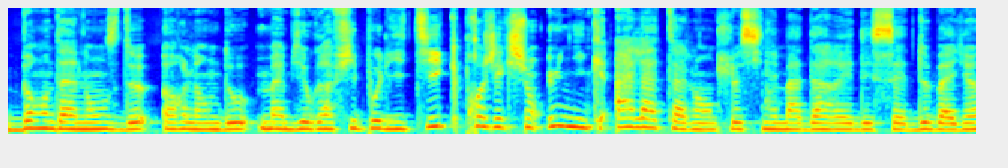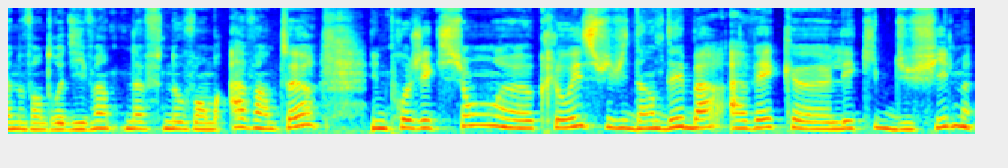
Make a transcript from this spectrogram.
Bande-annonce de Orlando, ma biographie politique, projection unique à la Talente, le cinéma d'art et d'essai de Bayonne, vendredi 29 novembre à 20h. Une projection, euh, Chloé, suivie d'un débat avec euh, l'équipe du film,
